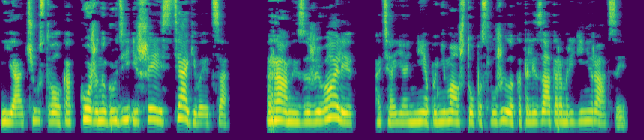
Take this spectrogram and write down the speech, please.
Я чувствовал, как кожа на груди и шее стягивается. Раны заживали, хотя я не понимал, что послужило катализатором регенерации.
